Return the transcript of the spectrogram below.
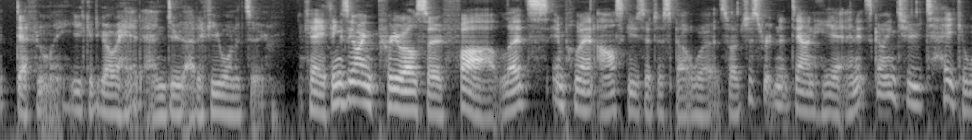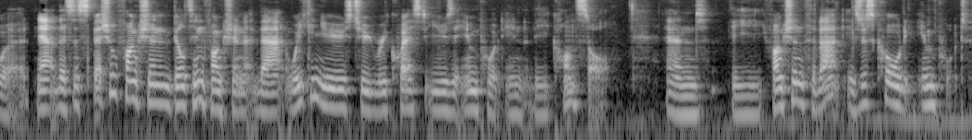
But definitely, you could go ahead and do that if you wanted to. Okay, things are going pretty well so far. Let's implement ask user to spell words. So I've just written it down here and it's going to take a word. Now there's a special function, built-in function that we can use to request user input in the console. And the function for that is just called input.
